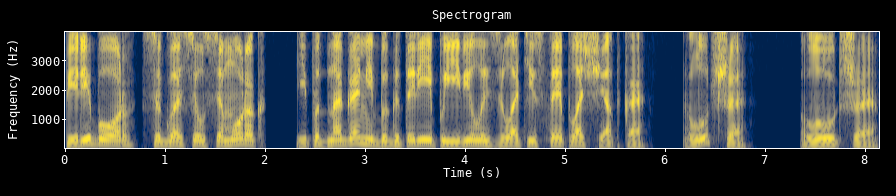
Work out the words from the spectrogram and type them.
«Перебор», — согласился Морок, и под ногами богатырей появилась золотистая площадка. «Лучше?» «Лучше»,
